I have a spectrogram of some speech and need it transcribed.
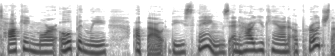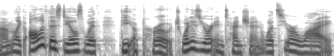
talking more openly about these things and how you can approach them. Like all of this deals with the approach. What is your intention? What's your why?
